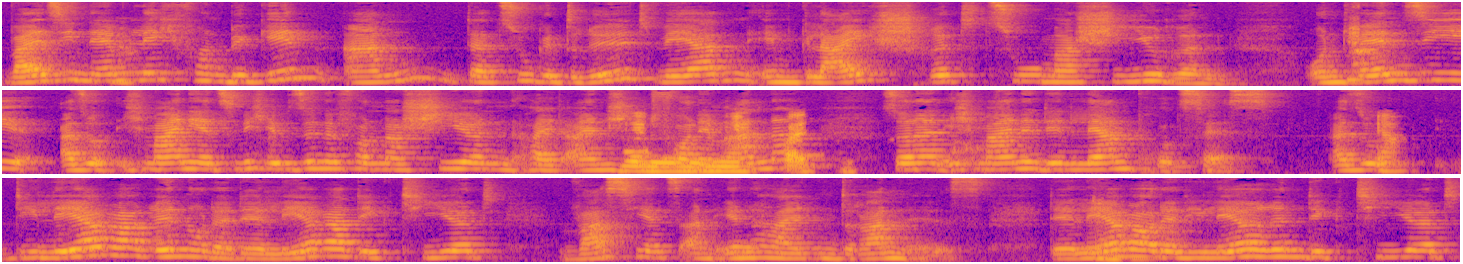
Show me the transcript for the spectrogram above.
weil sie nämlich von Beginn an dazu gedrillt werden, im Gleichschritt zu marschieren. Und ja. wenn sie, also ich meine jetzt nicht im Sinne von marschieren halt einen Schritt nee, vor dem anderen, sondern ich meine den Lernprozess. Also ja. die Lehrerin oder der Lehrer diktiert, was jetzt an Inhalten dran ist. Der Lehrer oder die Lehrerin diktiert,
